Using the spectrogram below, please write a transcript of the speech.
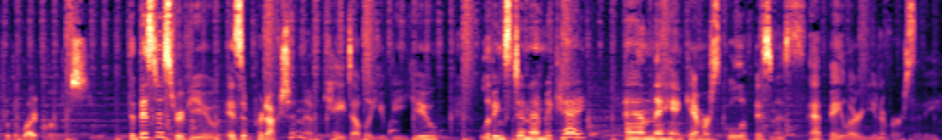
for the right purpose. The Business Review is a production of KWBU, Livingston and McKay, and the Hankamer School of Business at Baylor University.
